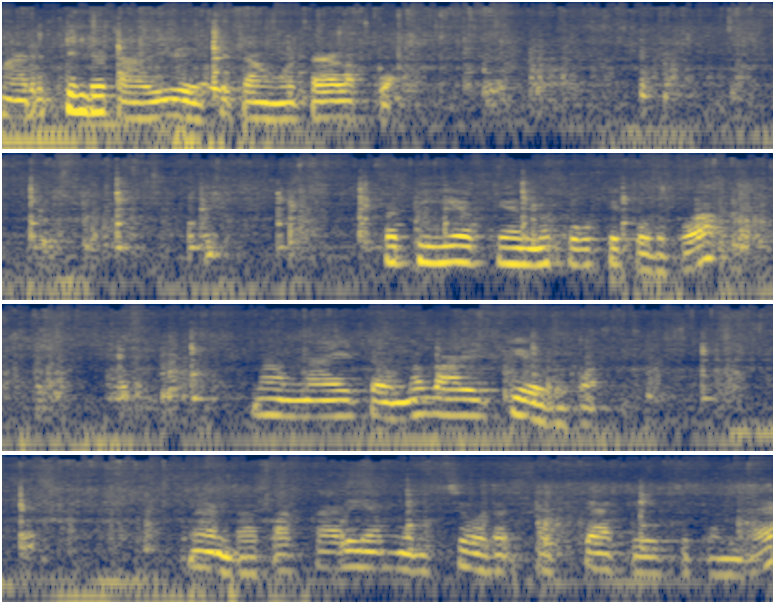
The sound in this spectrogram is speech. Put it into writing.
മരത്തിന്റെ തവി വെച്ചിട്ട് അങ്ങോട്ട് ഇളക്കുക. അപ്പോൾ തീയൊക്കെ ഒന്ന് കൂട്ടി കൊടുക്കുക. നന്നായിട്ടൊന്ന് വഴറ്റിയെടുക്കുക. വേണ്ട തക്കാളി ഞാൻ മുറിച്ചിവിടെ സെറ്റാക്കി വെച്ചിട്ടുണ്ട്.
